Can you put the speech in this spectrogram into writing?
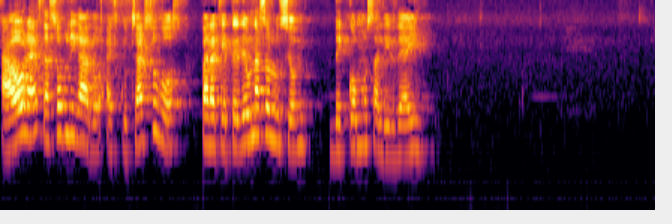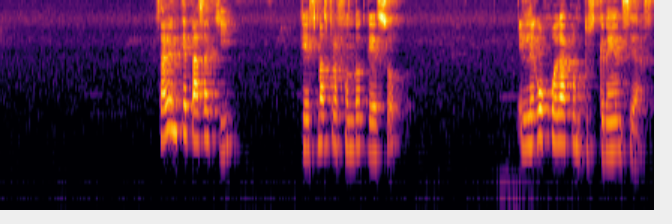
ahora estás obligado a escuchar su voz para que te dé una solución de cómo salir de ahí. ¿Saben qué pasa aquí? Que es más profundo que eso. El ego juega con tus creencias,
